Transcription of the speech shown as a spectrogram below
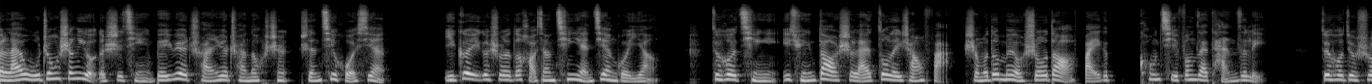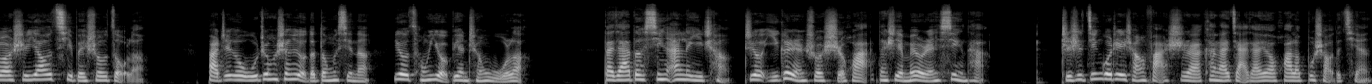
本来无中生有的事情，被越传越传的神神气活现，一个一个说的都好像亲眼见过一样。最后请一群道士来做了一场法，什么都没有收到，把一个空气封在坛子里，最后就说是妖气被收走了，把这个无中生有的东西呢，又从有变成无了。大家都心安了一场，只有一个人说实话，但是也没有人信他。只是经过这场法事啊，看来贾家要花了不少的钱。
